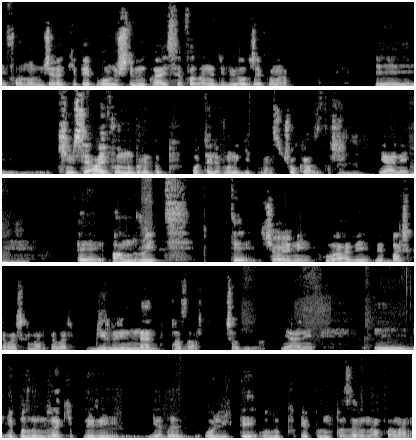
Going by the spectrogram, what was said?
iPhone 13'e rakip hep 13'te mukayese falan ediliyor olacak ama e, kimse iPhone'u bırakıp o telefonu gitmez. Çok azdır. Hı hı, Yani hı hı. e, Android'de Xiaomi, Huawei ve başka başka markalar birbirinden pazar çalıyor. Yani e, Apple'ın rakipleri ya da o ligde olup Apple'ın pazarından falan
